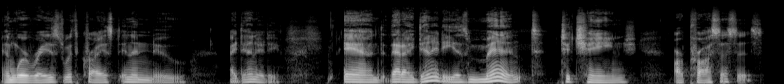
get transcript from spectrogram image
and we're raised with Christ in a new identity. And that identity is meant to change our processes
